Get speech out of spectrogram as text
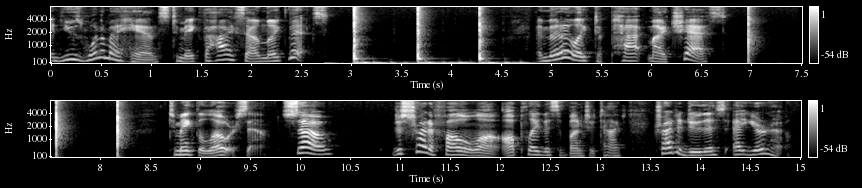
and use one of my hands to make the high sound like this. And then I like to pat my chest to make the lower sound. So just try to follow along. I'll play this a bunch of times. Try to do this at your home.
